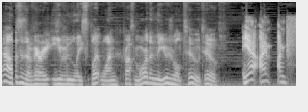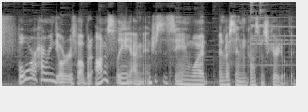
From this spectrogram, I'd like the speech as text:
Oh, this is a very evenly split one across more than the usual two, too. Yeah, I'm I'm for hiring the order as well, but honestly, I'm interested in seeing what investing in Gossamer security will do.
